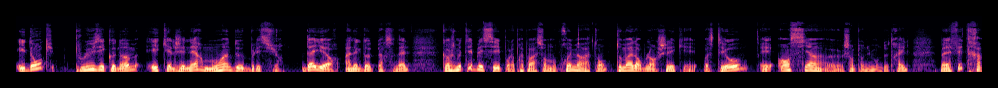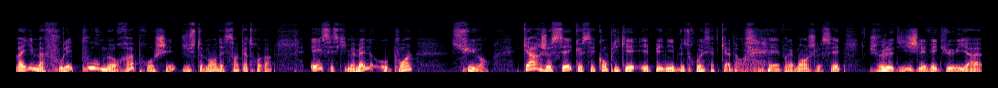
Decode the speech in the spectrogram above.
et donc plus économe et qu'elle génère moins de blessures. D'ailleurs, anecdote personnelle, quand je m'étais blessé pour la préparation de mon premier marathon, Thomas Laure Blanchet, qui est ostéo et ancien euh, champion du monde de trail, m'avait fait travailler ma foulée pour me rapprocher justement des 180. Et c'est ce qui m'amène au point suivant. Car je sais que c'est compliqué et pénible de trouver cette cadence. Et vraiment, je le sais. Je le dis, je l'ai vécu il y a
